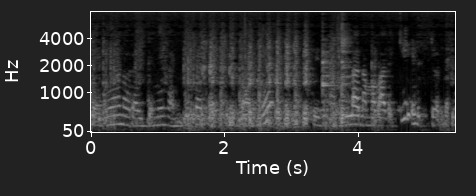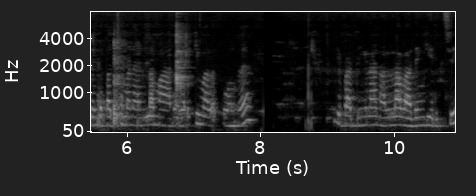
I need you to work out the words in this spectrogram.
சரியான ஒரு ஐட்டமே கண்டிப்பாக ட்ரை பண்ணி இது நல்லா நம்ம வதக்கி எடுத்துகிட்டு வந்துடலாம். இந்த பச்சை மணம் எல்லாம் மாற வரைக்கும் வதக்குவோங்க. இங்கே பார்த்தீங்களா நல்லா வதங்கிருச்சு.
